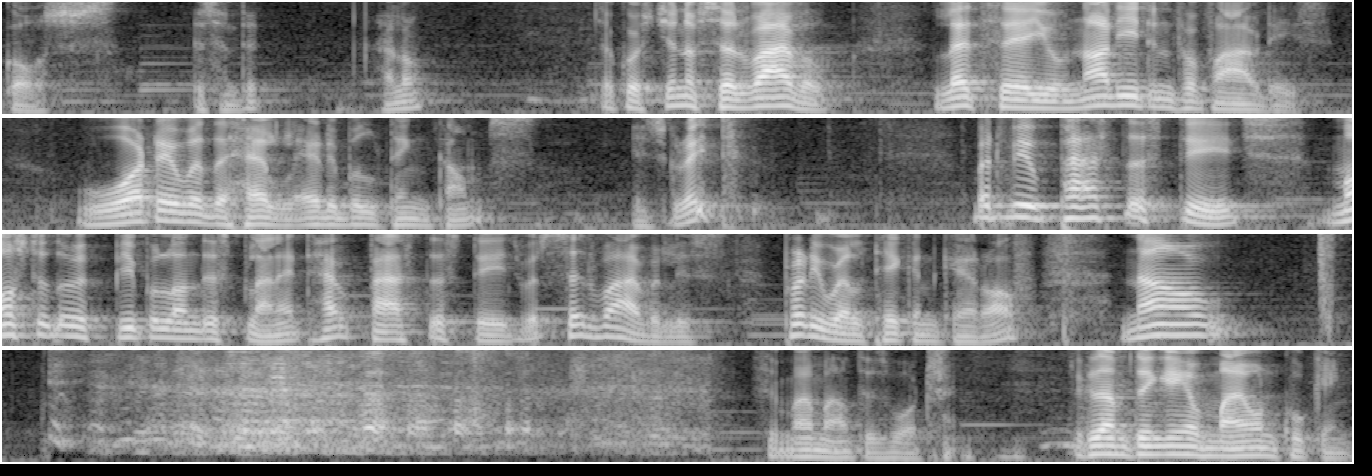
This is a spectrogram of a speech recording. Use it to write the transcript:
goes, isn't it? Hello? It's a question of survival. Let's say you've not eaten for five days, whatever the hell edible thing comes, it's great. But we've passed the stage, most of the people on this planet have passed the stage where survival is pretty well taken care of. Now See, my mouth is watering because I'm thinking of my own cooking.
